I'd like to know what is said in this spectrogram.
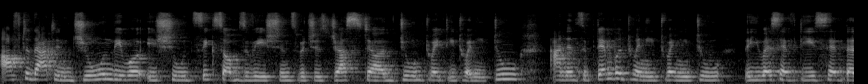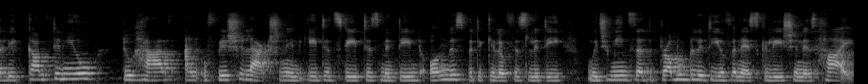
After that in June they were issued six observations which is just uh, June 2022 and in September 2022 the US FDA said that they continue to have an official action indicated status maintained on this particular facility, which means that the probability of an escalation is high.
